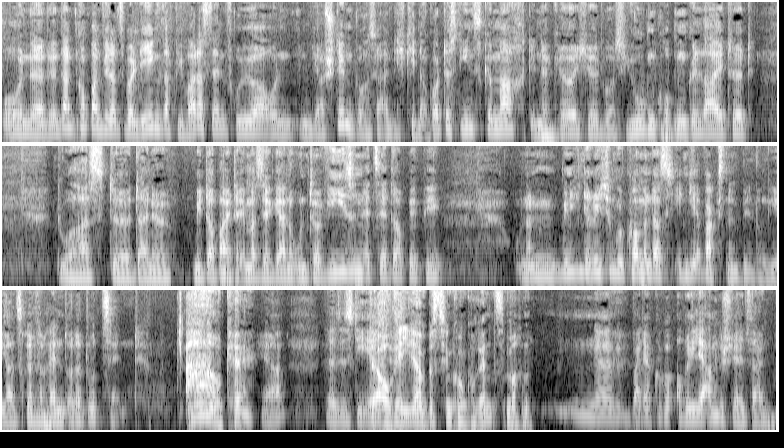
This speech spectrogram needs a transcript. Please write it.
Und äh, dann kommt man wieder zu überlegen, sagt, wie war das denn früher? Und ja, stimmt, du hast ja eigentlich Kindergottesdienst gemacht in der Kirche, du hast Jugendgruppen geleitet, du hast äh, deine Mitarbeiter immer sehr gerne unterwiesen etc. pp. Und dann bin ich in die Richtung gekommen, dass ich in die Erwachsenenbildung gehe, als Referent oder Dozent. Ah, okay. Ja, das ist die erste. Der Aurelia ein bisschen Konkurrenz machen. Na, bei der Aurelia angestellt sein.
